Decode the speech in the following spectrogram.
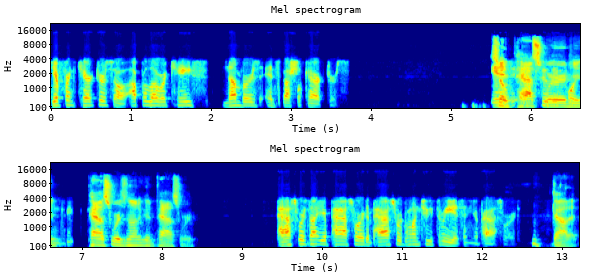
different characters, so upper lowercase numbers and special characters. so password, password's not a good password. Password's not your password, and password one two three isn't your password. Got it.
